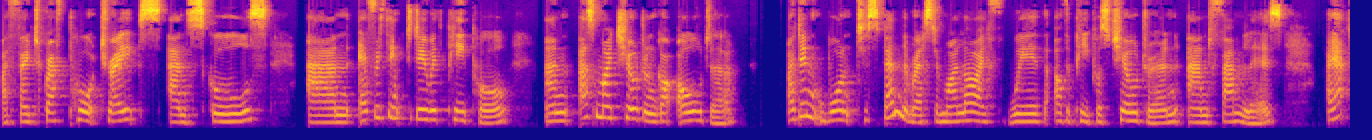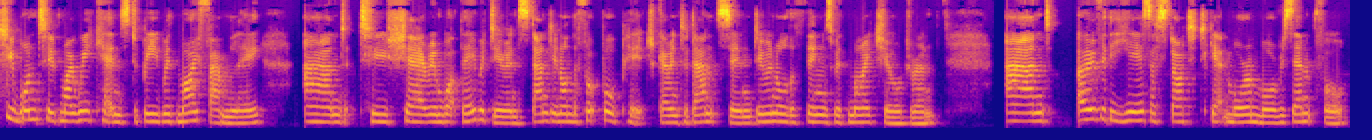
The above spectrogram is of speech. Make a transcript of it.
I photographed portraits and schools and everything to do with people. And as my children got older, I didn't want to spend the rest of my life with other people's children and families. I actually wanted my weekends to be with my family and to share in what they were doing, standing on the football pitch, going to dancing, doing all the things with my children. And over the years, I started to get more and more resentful.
